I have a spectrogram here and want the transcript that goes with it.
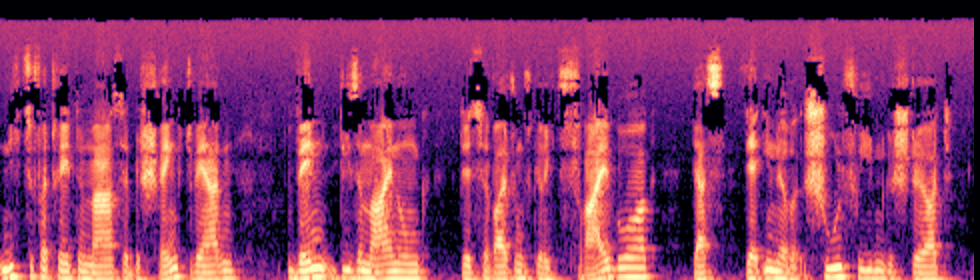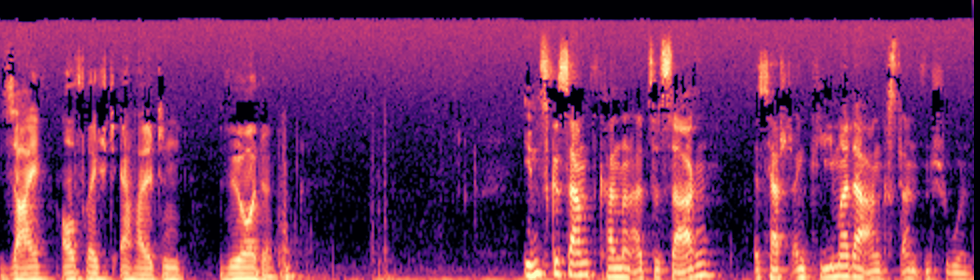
nicht zu vertretenem Maße beschränkt werden, wenn diese Meinung des Verwaltungsgerichts Freiburg, dass der innere Schulfrieden gestört sei, aufrechterhalten würde. Insgesamt kann man also sagen, es herrscht ein Klima der Angst an den Schulen.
